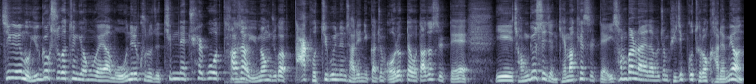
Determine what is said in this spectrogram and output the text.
지금 뭐 유격수 같은 경우에야 뭐 오닐 크루즈 팀 내 최고 타자 네. 유명주가 딱 버티고 있는 자리니까 좀 어렵다고 따졌을 때 이 정규 시즌 개막했을 때 이 선발 라인업을 좀 비집고 들어가려면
